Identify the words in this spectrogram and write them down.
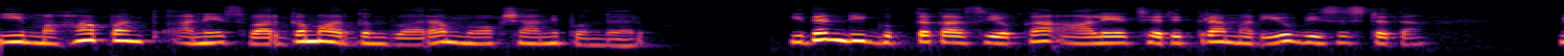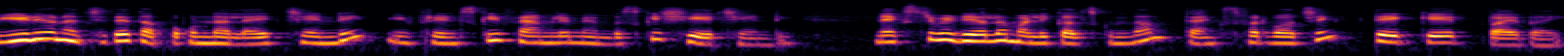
ఈ మహాపంత్ అనే స్వర్గ మార్గం ద్వారా మోక్షాన్ని పొందారు. ఇదండి గుప్తకాశి యొక్క ఆలయ చరిత్ర మరియు విశిష్టత. వీడియో నచ్చితే తప్పకుండా లైక్ చేయండి మీ ఫ్రెండ్స్కి ఫ్యామిలీ మెంబర్స్కి షేర్ చేయండి. నెక్స్ట్ వీడియోలో మళ్ళీ కలుసుకుందాం. Thanks for watching. Take care. Bye bye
